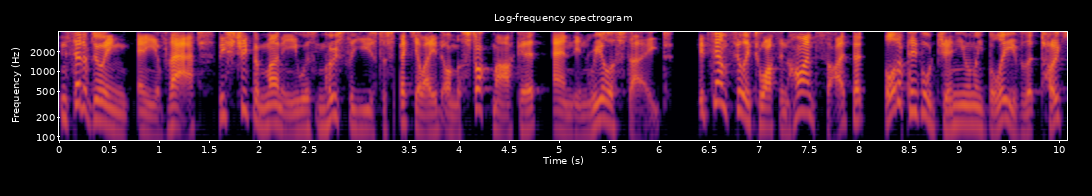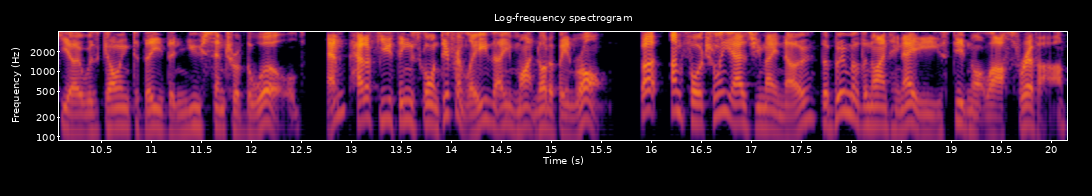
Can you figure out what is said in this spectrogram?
Instead of doing any of that, this cheaper money was mostly used to speculate on the stock market and in real estate. It sounds silly to us in hindsight, but a lot of people genuinely believe that Tokyo was going to be the new centre of the world, and had a few things gone differently, they might not have been wrong. But unfortunately, as you may know, the boom of the 1980s did not last forever.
